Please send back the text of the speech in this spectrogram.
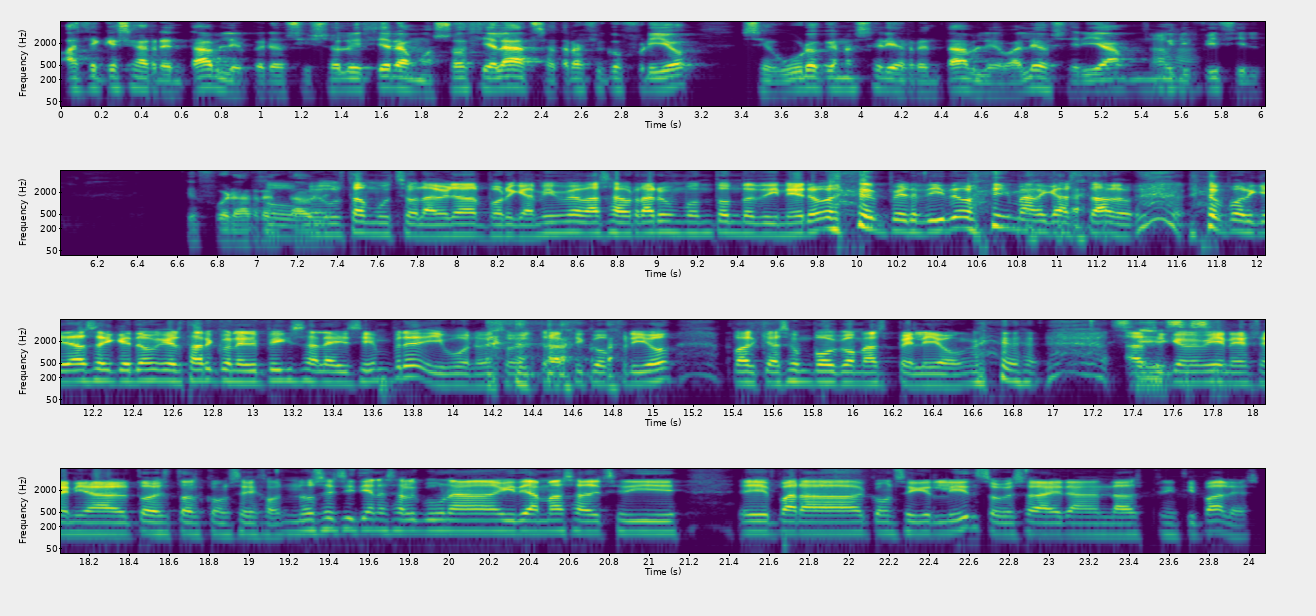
hace que sea rentable, pero si solo hiciéramos social ads a tráfico frío, seguro que no sería rentable, ¿vale? O sería muy difícil que fuera rentable. me gusta mucho, la verdad, porque a mí me vas a ahorrar un montón de dinero perdido y malgastado. porque ya sé que tengo que estar con el Pixel ahí siempre y bueno, eso el tráfico frío, pues que es un poco más peleón. así que me viene genial todos estos consejos. No sé si tienes alguna idea más a ver si, eh, para conseguir leads o esas eran las principales.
